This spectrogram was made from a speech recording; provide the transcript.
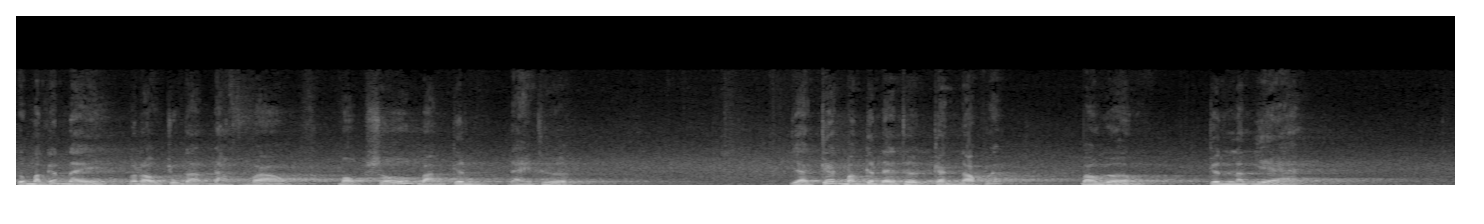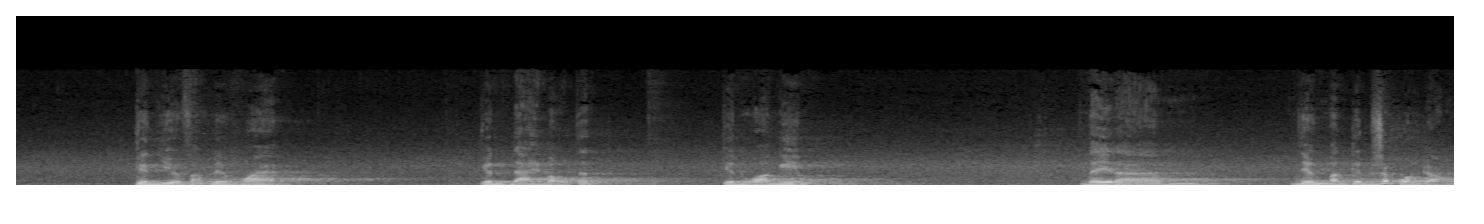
cũng bằng cách này, bắt đầu chúng ta đọc vào một số bản kinh đại thừa và các bản kinh đại thừa cần đọc đó, bao gồm kinh lăng già kinh diệu pháp liên hoa kinh đại bảo tích kinh hoa nghiêm. Đây là những bản kinh rất quan trọng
